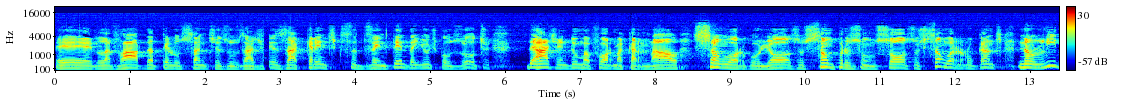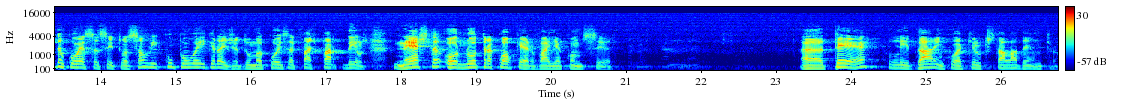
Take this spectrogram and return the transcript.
é lavada pelo sangue de Jesus. Às vezes há crentes que se desentendem uns com os outros, agem de uma forma carnal, são orgulhosos, são presunçosos, são arrogantes, não lidam com essa situação e culpam a igreja de uma coisa que faz parte deles. Nesta ou noutra qualquer vai acontecer. Até lidarem com aquilo que está lá dentro.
